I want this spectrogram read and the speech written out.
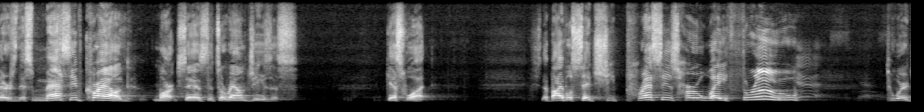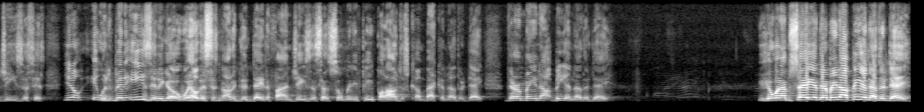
There's this massive crowd, Mark says, that's around Jesus. Guess what? The Bible said she presses her way through to where Jesus is. You know, it would have been easy to go, well, this is not a good day to find Jesus. There's so many people. I'll just come back another day. There may not be another day. You hear what I'm saying? There may not be another day.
